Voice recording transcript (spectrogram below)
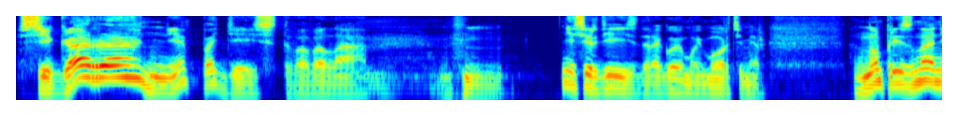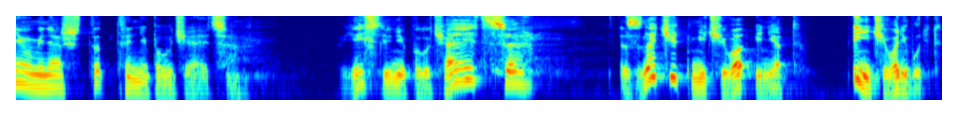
Сигара не подействовала. Не сердись, дорогой мой Мортимер, но признание у меня что-то не получается. Если не получается, значит ничего и нет. И ничего не будет.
